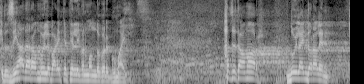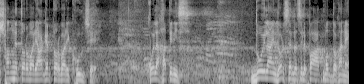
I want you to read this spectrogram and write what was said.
কিন্তু জিহাদ আরম্ভ হইলে বাড়িতে টেলিফোন বন্ধ করে ঘুমাই। হাজরত আমার দুই লাইন ধরালেন, সামনে তরবারি, আগের তরবারি খুলছে। কইলা, হাতে নিস। দুই লাইন ধরছেন রসিলে পাক মধ্যখানে।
